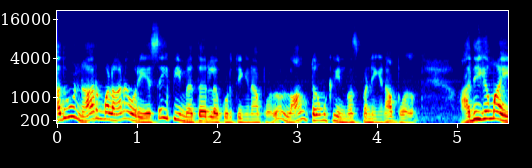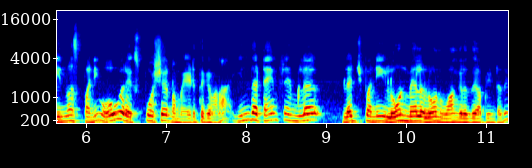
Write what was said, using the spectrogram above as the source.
அதுவும் நார்மலான ஒரு எஸ்ஐபி மெத்தடில் கொடுத்தீங்கன்னா போதும். லாங் டேர்முக்கு இன்வெஸ்ட் பண்ணிங்கன்னா போதும். அதிகமாக இன்வெஸ்ட் பண்ணி ஓவர் எக்ஸ்போஷர் நம்ம எடுத்துக்க வேணாம். இந்த டைம் ஃப்ரேமில் பிளட்ஜ் பண்ணி லோன் மேலே லோன் வாங்குறது அப்படின்றது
